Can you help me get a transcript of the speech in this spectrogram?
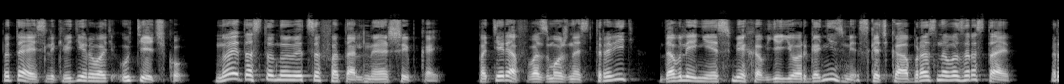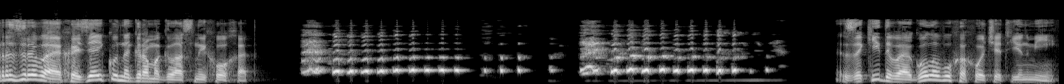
пытаясь ликвидировать утечку. Но это становится фатальной ошибкой. Потеряв возможность травить, давление смеха в ее организме скачкообразно возрастает, разрывая хозяйку на громогласный хохот. Закидывая голову, хохочет Юнми.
